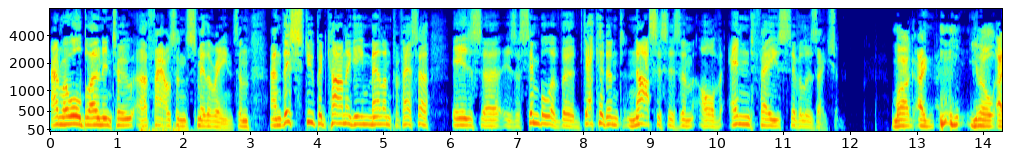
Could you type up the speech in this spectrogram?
and we're all blown into a thousand smithereens. And and this stupid Carnegie Mellon professor is uh, is a symbol of the decadent narcissism of end phase civilization. Mark, I, you know, I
